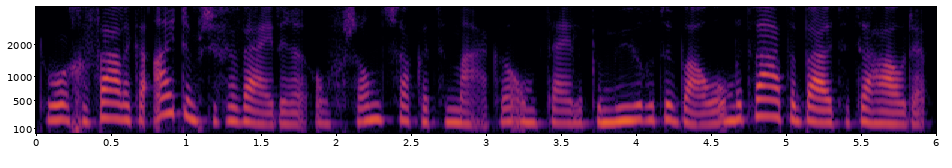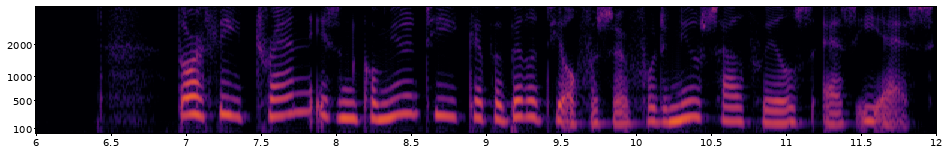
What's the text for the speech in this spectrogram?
door gevaarlijke items te verwijderen of zandzakken te maken om tijdelijke muren te bouwen om het water buiten te houden. Dorothy Tran is een Community Capability Officer voor de New South Wales SES.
